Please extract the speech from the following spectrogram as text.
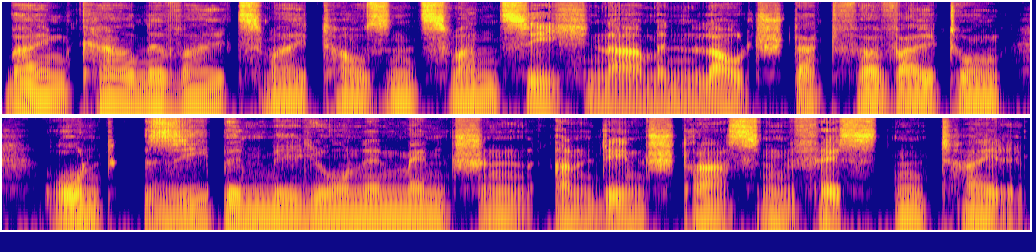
Beim Karneval 2020 nahmen laut Stadtverwaltung rund sieben Millionen Menschen an den Straßenfesten teil.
